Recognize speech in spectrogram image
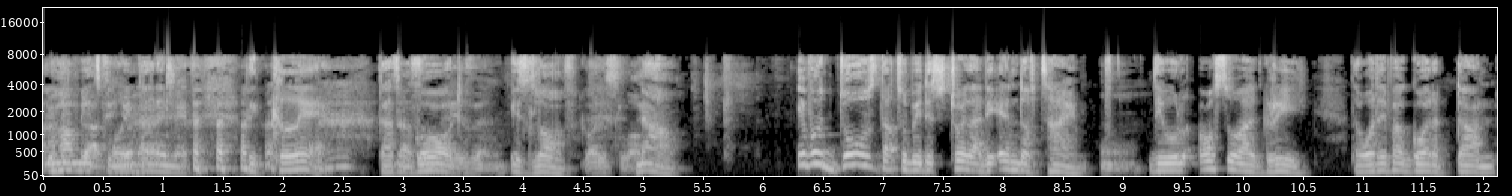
Mm. You animate or inanimate, declare that That's God amazing. is love. God is love. Now, even those that will be destroyed at the end of time, Mm. they will also agree that whatever God had done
